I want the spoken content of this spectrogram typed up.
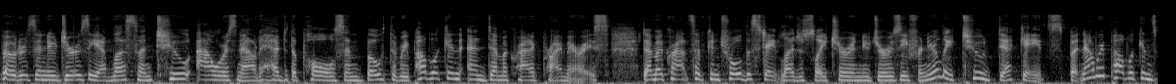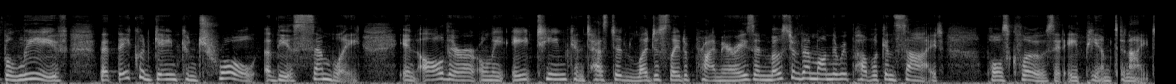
Voters in New Jersey have less than two hours now to head to the polls in both the Republican and Democratic primaries. Democrats have controlled the state legislature in New Jersey for nearly two decades, but now Republicans believe that they could gain control of the assembly. In all, there are only 18 contested legislative primaries, and most of them on the Republican side. Polls close at 8 p.m. tonight.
